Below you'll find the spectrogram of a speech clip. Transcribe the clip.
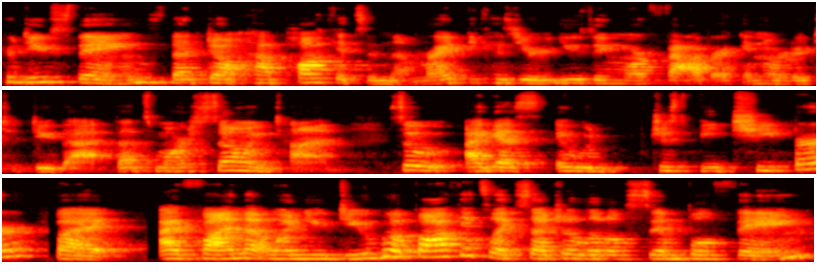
produce things that don't have pockets in them, right? Because you're using more fabric in order to do that. That's more sewing time. So I guess it would just be cheaper. But I find that when you do put pockets, like such a little simple thing,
